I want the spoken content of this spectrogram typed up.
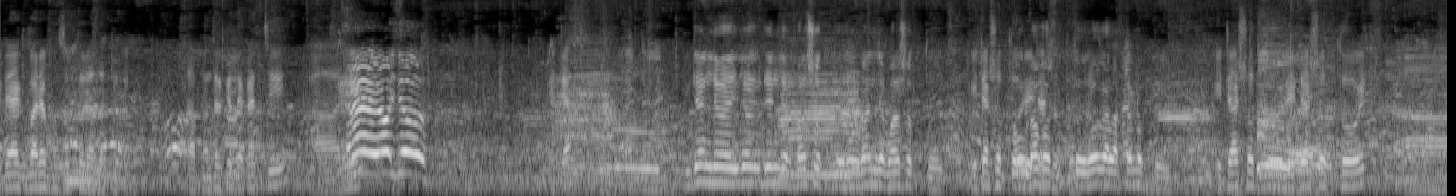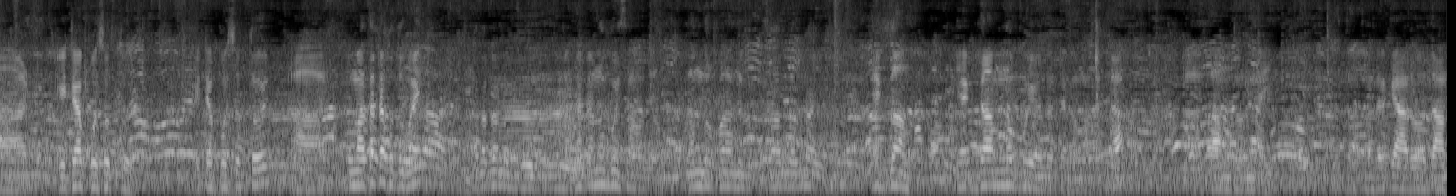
এটা একবারে পঁচাত্তর হাজার টাকা। তো আপনাদেরকে দেখাচ্ছি এটা? সত্তর এটা সত্তর এটা সত্তর আর এটা পঁচাত্তর। এটা পঁচাত্তর আর মাথাটা কত ভাই? মাথাটা নব্বই দাম। দর করা যাবে একদম একদম নব্বই হাজার টাকা মাথাটা দাম দর নাই। আপনাদেরকে আরও দাম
